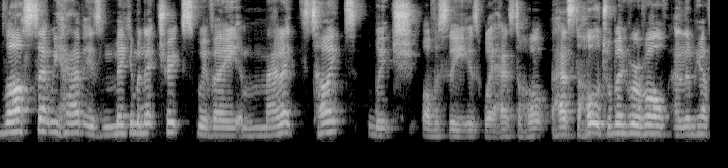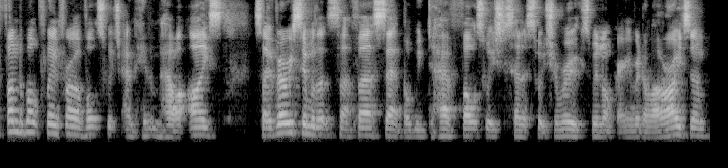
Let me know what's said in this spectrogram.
last set we have is Mega Manectrics with a Manectite, which obviously is where it has to hold, has to hold to Mega Evolve, And then we have Thunderbolt, Flamethrower, Volt Switch, and Hidden Power Ice. So very similar to that first set, but we have Volt Switch instead of Switcheroo because we're not getting rid of our item.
